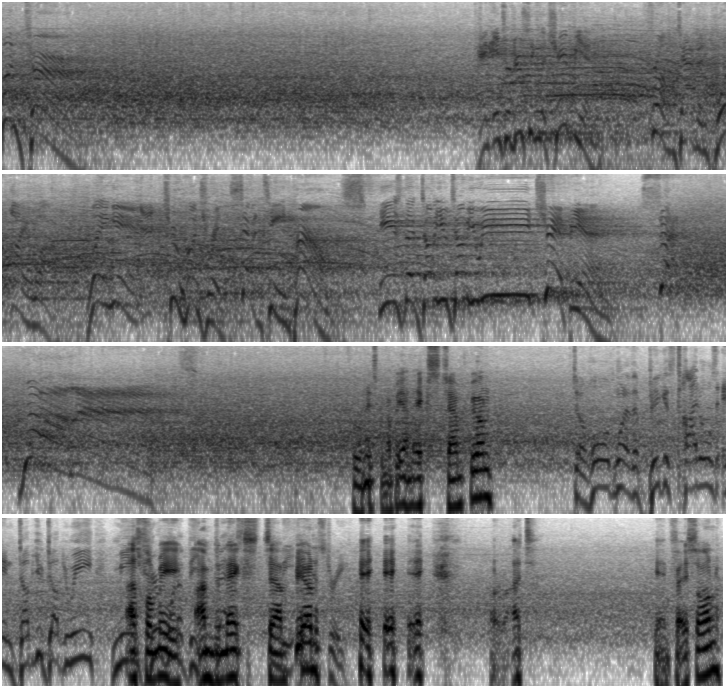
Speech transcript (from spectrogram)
Hunter. And introducing the champion from Davenport, Iowa, weighing in at 217 pounds. He is the WWE Champion, Seth Rollins. So he's gonna be an ex-champion. To hold one of the biggest titles in WWE means As for you're me, one of the I'm the next in the champion. Alright. Game face on.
